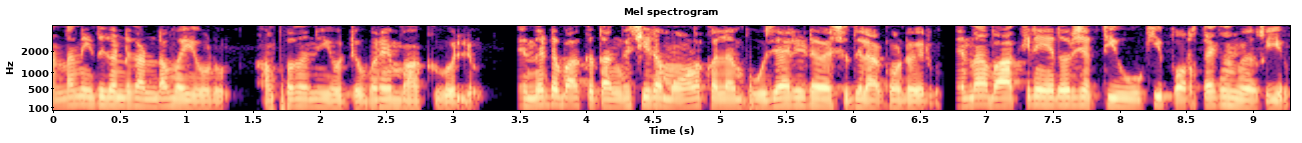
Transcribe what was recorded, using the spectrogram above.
അണ്ണൻ ഇത് കണ്ട് കണ്ടം വയ്യോടും. അപ്പോൾ തന്നെ യൂട്യൂബറെയും ബാക്ക് കൊല്ലും. എന്നിട്ട് ബാക്ക് തങ്കശ്ശിയുടെ മോളെ കൊല്ലാൻ പൂജാരിയുടെ അങ്ങോട്ട് വരും. എന്നാൽ ബാക്കിനെ ഏതൊരു ശക്തി ഊക്കി പുറത്തേക്കങ്ങ് എറിയും.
